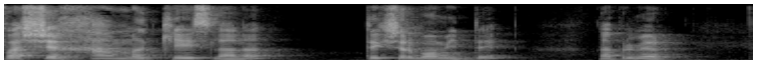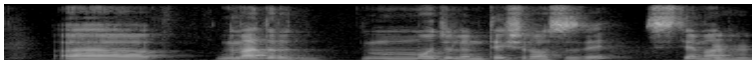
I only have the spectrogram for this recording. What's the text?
вообще hamma keyslarni tekshirib bo'lmaydida. Например nimadir modyulini tekshiryapsizda sistemani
